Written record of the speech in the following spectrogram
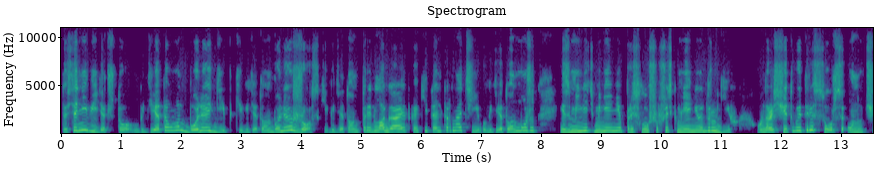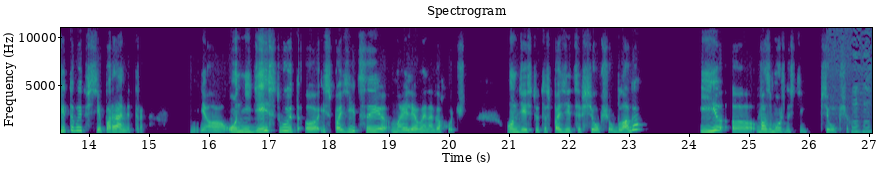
То есть они видят, что где-то он более гибкий, где-то он более жесткий, где-то он предлагает какие-то альтернативы, где-то он может изменить мнение, прислушавшись к мнению других. Он рассчитывает ресурсы, он учитывает все параметры. А, он не действует э, из позиции «моя левая нога хочет». Он действует из позиции всеобщего блага и э, возможностей всеобщих. Угу.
